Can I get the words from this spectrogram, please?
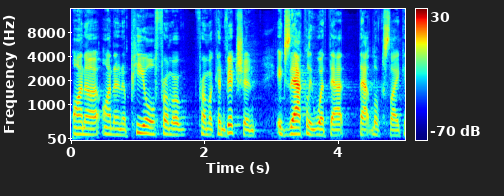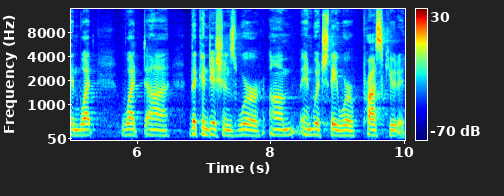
on, a, on an appeal from a, from a conviction exactly what that, that looks like and what, what uh, the conditions were um, in which they were prosecuted.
